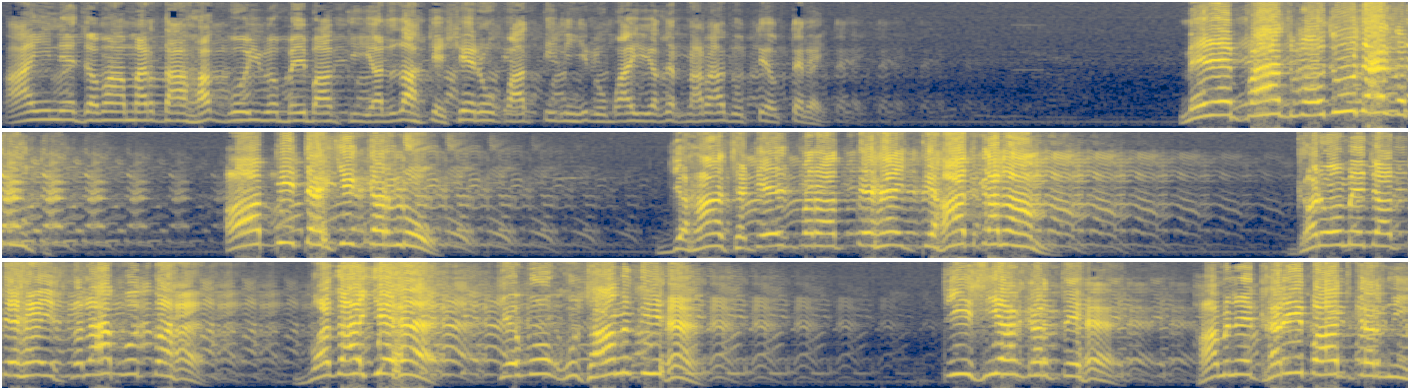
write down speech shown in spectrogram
آئینے جمع مردہ حق گوئی و بے باقی اللہ کے شیروں کو آتی نہیں، ربائی اگر ناراض ہوتے ہوتے رہے۔ میرے پاس موجود ہے ثبوت۔ آپ بھی تحقیق کر لو۔ جہاں سٹیج پر آتے ہیں، اتحاد کا نام۔ گھروں میں جاتے ہیں اختلاف ہوتا ہے۔ وجہ یہ ہے کہ وہ خوشامدی ہیں۔ تیسیاں کرتے ہیں۔ ہم نے کھری بات کرنی۔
